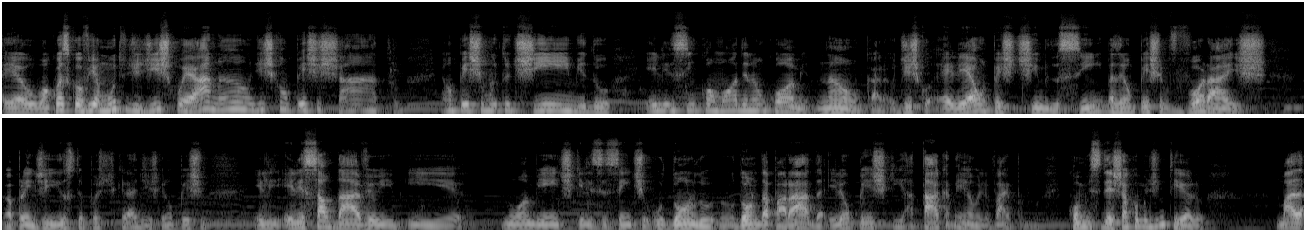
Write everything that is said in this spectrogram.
É, uma coisa que eu via muito de disco é: ah, não, disco é um peixe chato, é um peixe muito tímido, ele se incomoda e não come. Não, cara, o disco ele é um peixe tímido, sim, mas ele é um peixe voraz. Eu aprendi isso depois de criar disco. Ele é um peixe. Ele, ele é saudável e, e no ambiente que ele se sente o dono, do, o dono da parada, ele é um peixe que ataca mesmo. Ele vai. Come, se deixar, come o dia inteiro. Mas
